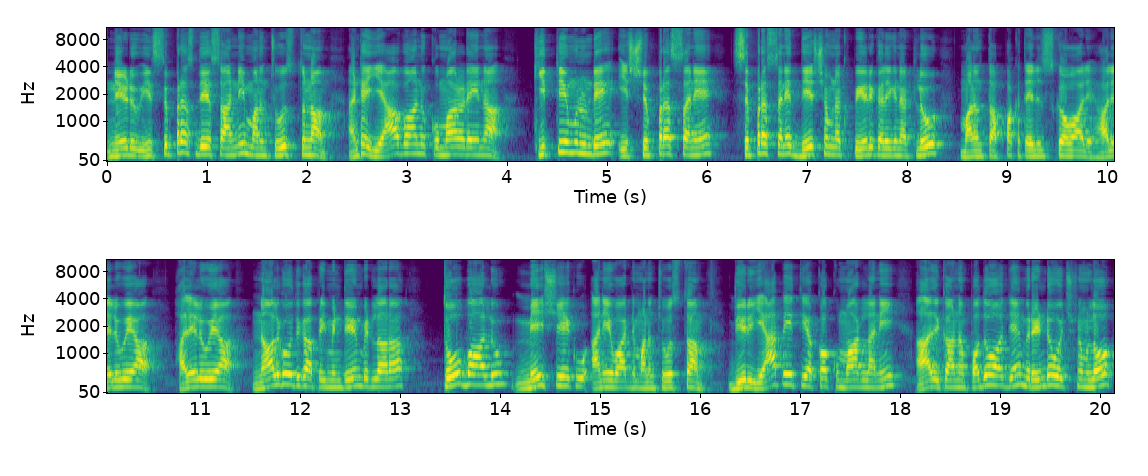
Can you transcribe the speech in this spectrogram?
నేడు ఈ సిప్రస్ దేశాన్ని మనం చూస్తున్నాం. అంటే యావాను కుమారుడైన కిత్తీము నుండే ఈ సిప్రస్ అనే సిప్రస్ అనే దేశం నాకు పేరు కలిగినట్లు మనం తప్పక తెలుసుకోవాలి. హలెలుయా హలెలుయా నాలుగవదిగా ప్రియమైన దేవుని బిడ్డలారా తోబాలు మేషేకు అనే వాటిని మనం చూస్తాం. వీరు యాపేతి యొక్క కుమారులని ఆది కాండం పదో అధ్యాయం రెండో వచనంలో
